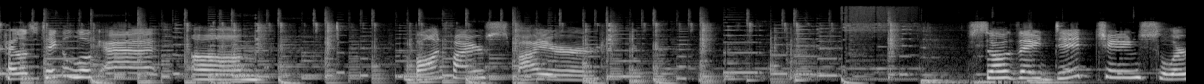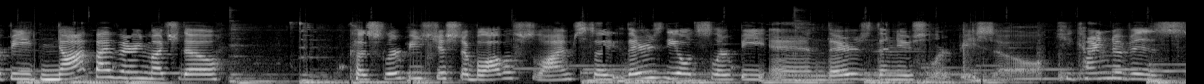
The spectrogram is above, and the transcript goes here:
Okay, let's take a look at, um, Bonfire Spire. So they did change Slurpee, not by very much though. Cause Slurpee's just a blob of slime. So there's the old Slurpee and there's the new Slurpee. So he kind of is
